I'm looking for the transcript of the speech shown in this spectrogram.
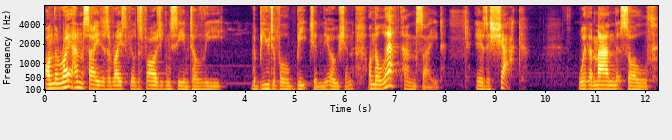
on the right hand side is a rice field as far as you can see until the the beautiful beach and the ocean. On the left hand side is a shack with a man that sold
